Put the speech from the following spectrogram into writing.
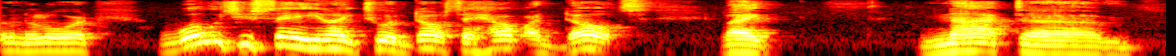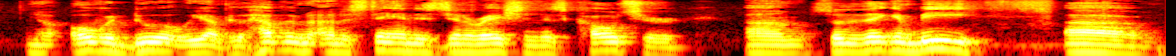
in the Lord, what would you say like to adults to help adults like not um, you know overdo it with young people, help them to understand this generation, this culture, um, so that they can be um,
